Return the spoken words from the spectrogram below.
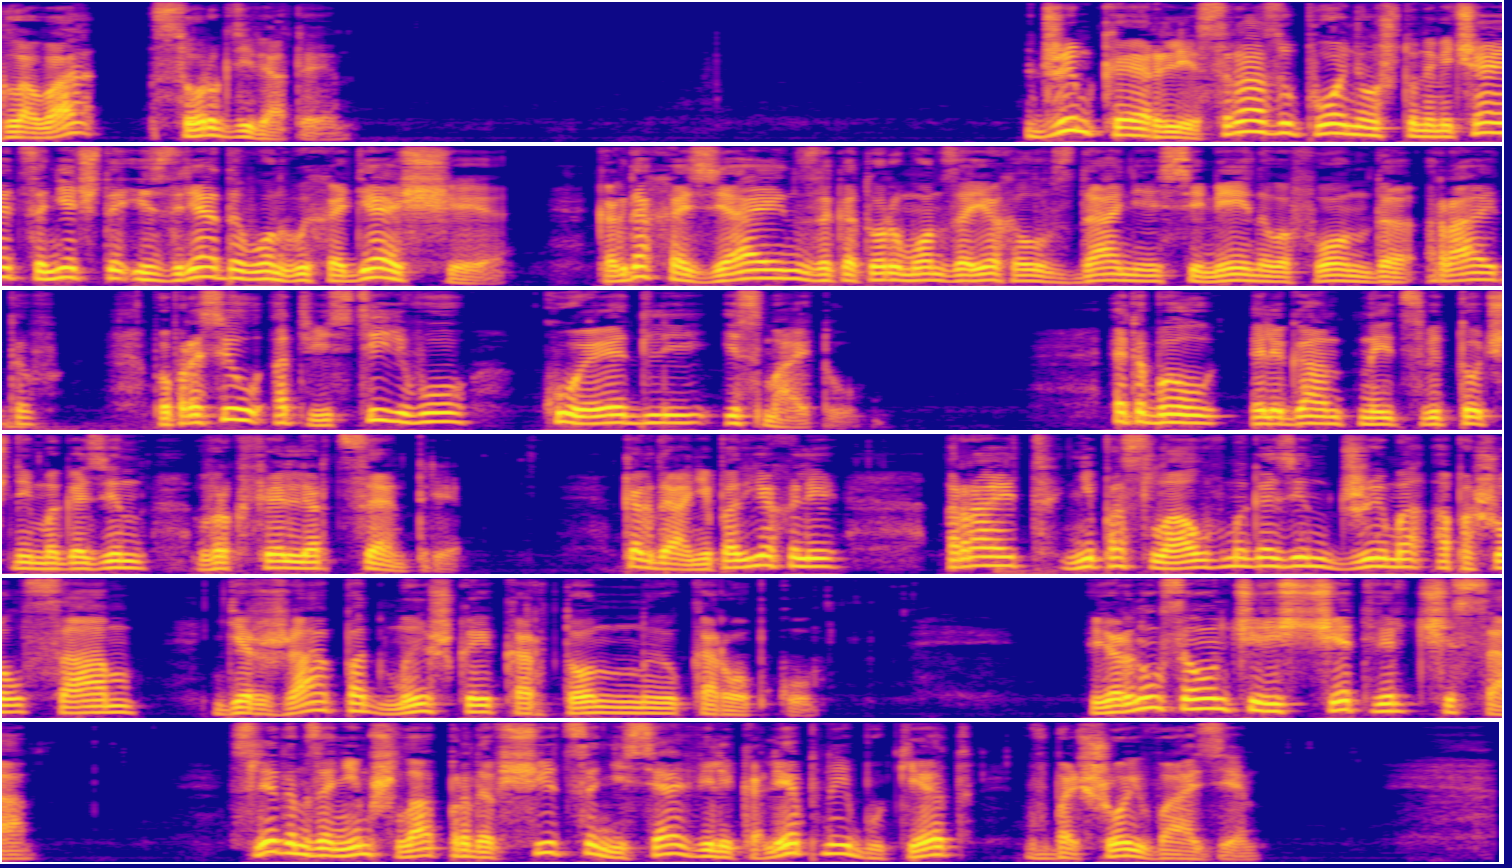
Глава 49 Джим Керли сразу понял, что намечается нечто из ряда вон выходящее, когда хозяин, за которым он заехал в здание семейного фонда Райтов, попросил отвезти его к Уэдли и Смайту. Это был элегантный цветочный магазин в Рокфеллер-центре. Когда они подъехали, Райт не послал в магазин Джима, а пошел сам, держа под мышкой картонную коробку. Вернулся он через четверть часа. Следом за ним шла продавщица, неся великолепный букет в большой вазе.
